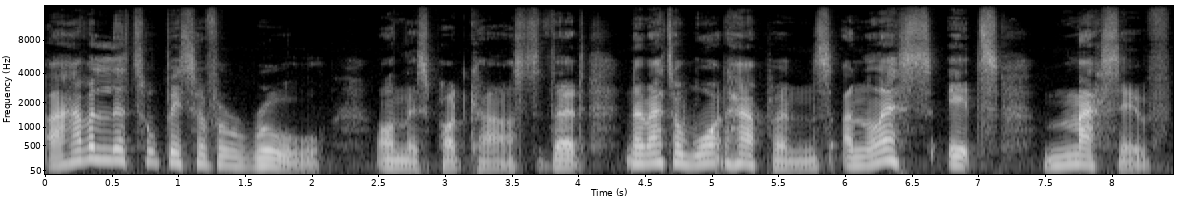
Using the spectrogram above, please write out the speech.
I have a little bit of a rule on this podcast that no matter what happens, unless it's massive,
